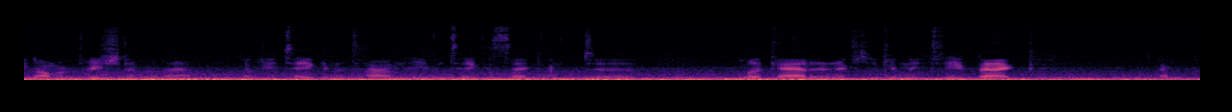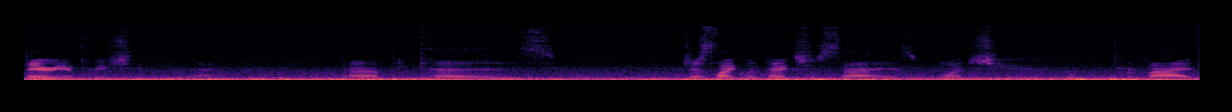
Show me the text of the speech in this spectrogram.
you know, I'm appreciative of that. Of you taking the time to even take a second to look at it, and if you give me feedback, I'm very appreciative of that. Uh, because just like with exercise, once you provide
